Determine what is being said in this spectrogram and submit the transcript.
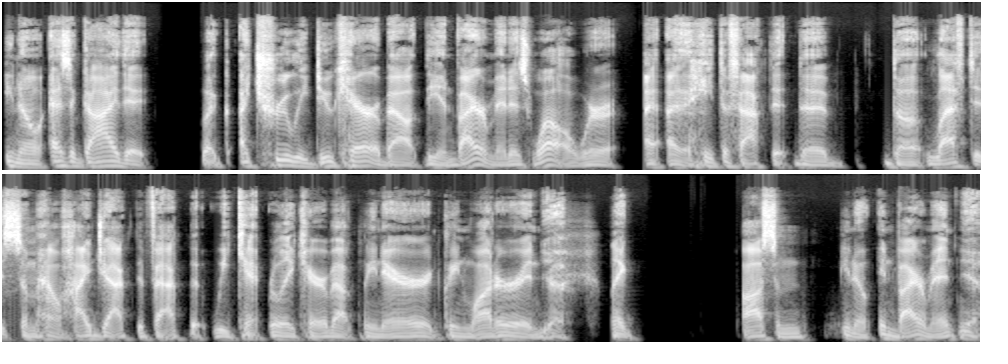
you know, as a guy that like I truly do care about the environment as well. Where I, I hate the fact that the the left is somehow hijacked the fact that we can't really care about clean air and clean water and Yeah. like awesome, you know, environment. Yeah.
